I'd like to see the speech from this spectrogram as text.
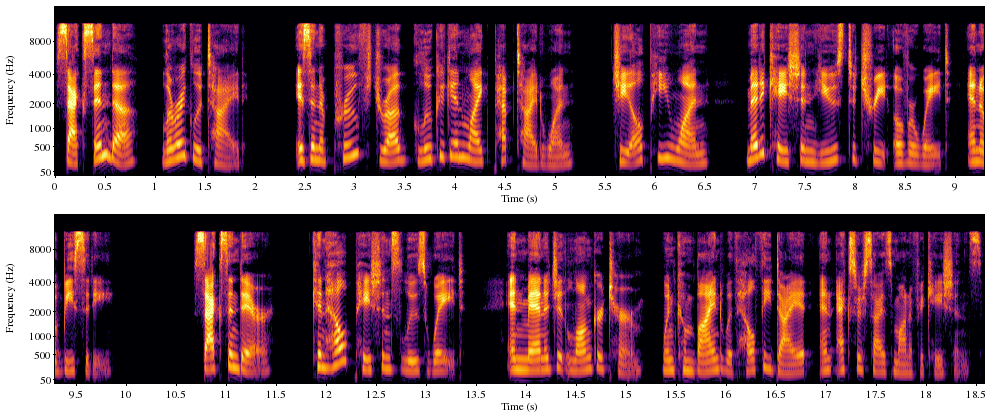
Saxenda, liraglutide, is an approved drug glucagon like peptide 1, GLP 1, medication used to treat overweight and obesity. Saxenda can help patients lose weight and manage it longer term when combined with healthy diet and exercise modifications.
